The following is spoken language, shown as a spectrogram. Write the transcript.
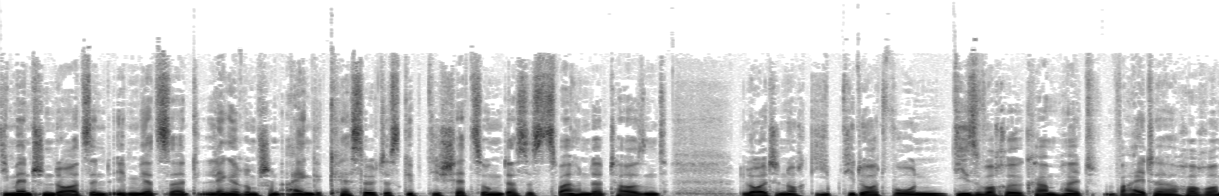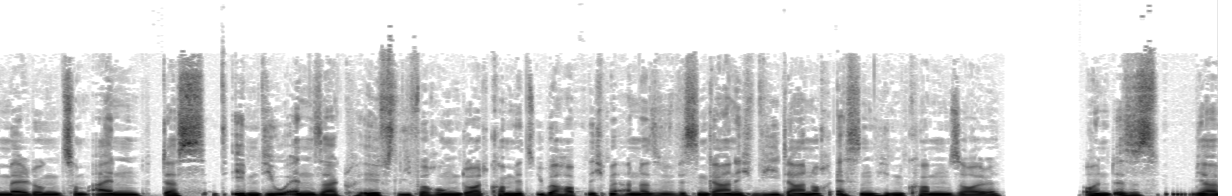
die Menschen dort sind eben jetzt seit längerem schon eingekesselt. Es gibt die Schätzung, dass es 200.000 Leute noch gibt, die dort wohnen. Diese Woche kamen halt weiter Horrormeldungen. Zum einen, dass eben die UN sagt, Hilfslieferungen dort kommen jetzt überhaupt nicht mehr an. Also wir wissen gar nicht, wie da noch Essen hinkommen soll. Und es ist ja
